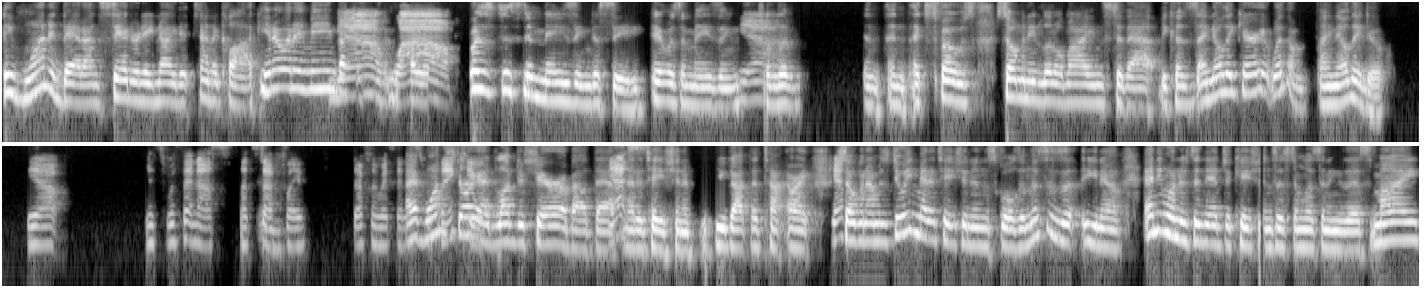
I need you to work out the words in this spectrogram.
they wanted that on Saturday night at ten o'clock. You know what I mean? Yeah. Wow. It was just amazing to see. It was amazing Yeah. to live and, and expose so many little minds to that because I know they carry it with them. I know they do. Yeah. It's within us. That's Yeah. definitely definitely within I have one story you. I'd love to share about that Yes. meditation if you got the time. All right. Yep. So when I was doing meditation in the schools, and this is a, you know, anyone who's in the education system listening to this, my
